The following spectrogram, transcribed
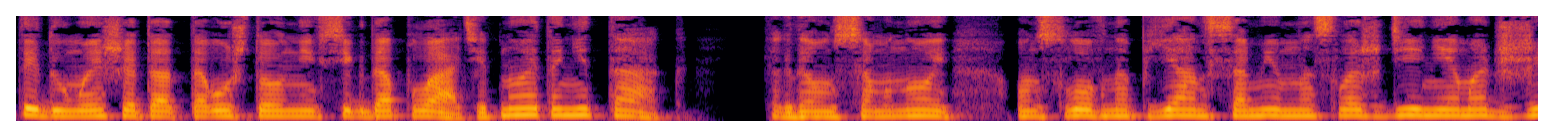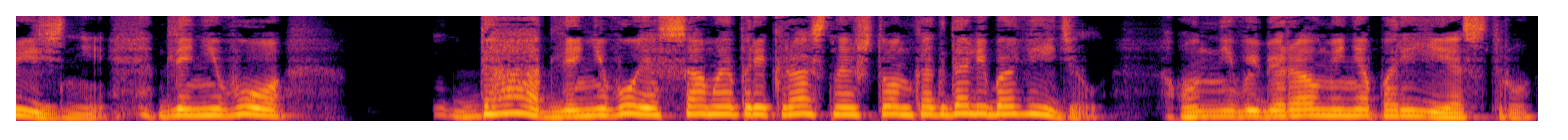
Ты думаешь, это от того, что он не всегда платит, но это не так. Когда он со мной, он словно пьян самим наслаждением от жизни. Для него... Да, для него я самое прекрасное, что он когда-либо видел. Он не выбирал меня по реестру,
